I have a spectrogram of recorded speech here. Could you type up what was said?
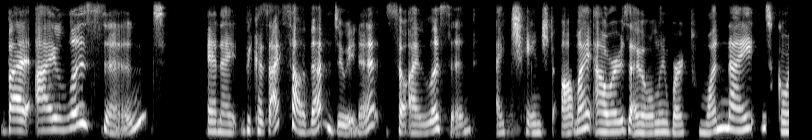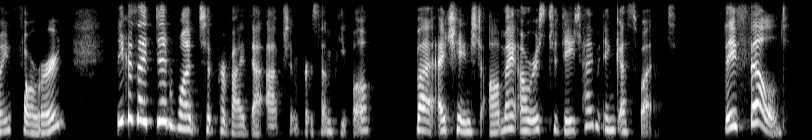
But I listened and I, because I saw them doing it. So I listened. I changed all my hours. I only worked one night going forward because I did want to provide that option for some people. But I changed all my hours to daytime. And guess what? They filled.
